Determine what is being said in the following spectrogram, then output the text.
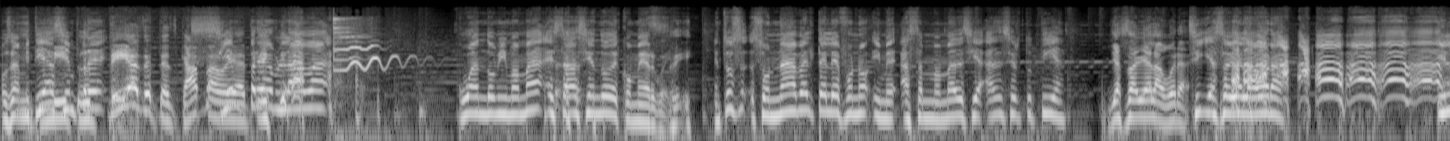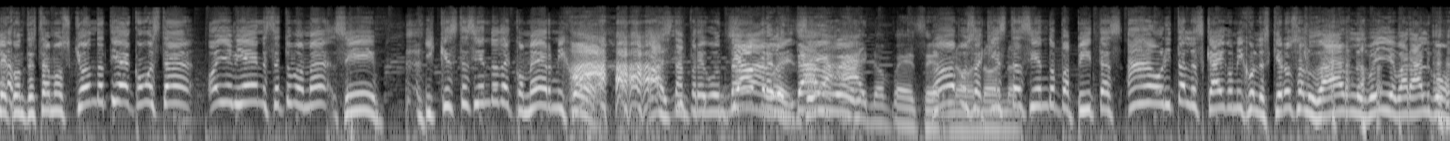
O sea, mi tía Ni siempre, tía se te escapa, siempre hablaba cuando mi mamá estaba haciendo de comer, güey. Sí. Entonces sonaba el teléfono y me, hasta mi mamá decía, ha de ser tu tía. Ya sabía la hora. Sí, ya sabía la hora. Y le contestamos, ¿qué onda, tía? ¿Cómo está? Oye, bien, ¿está tu mamá? Sí. ¿Y qué está haciendo de comer, mijo? Hasta preguntaba, Ya preguntaba. Sí. Ay, no puede ser. No, pues aquí no, está no. haciendo papitas. Ah, ahorita les caigo, mijo, les quiero saludar, les voy a llevar algo.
